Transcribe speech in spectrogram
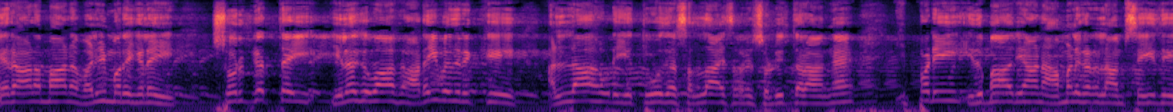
ஏராளமான வழிமுறைகளை சொர்க்கத்தை இலகுவாக அடைவதற்கு அல்லாஹுடைய தூதர் சல்லாஸ் அவர்கள் சொல்லித்தராங்க இப்படி இது மாதிரியான அமல்கள் எல்லாம் செய்து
